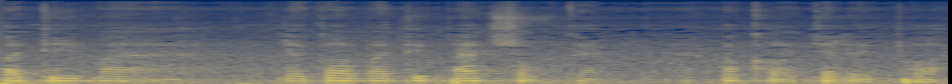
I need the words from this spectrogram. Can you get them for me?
ปฏิมา แล้วก็มาถึงพระสงฆ์กันก็ขอเจริญพร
